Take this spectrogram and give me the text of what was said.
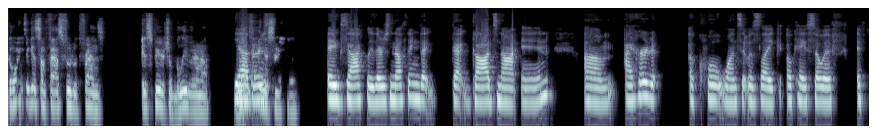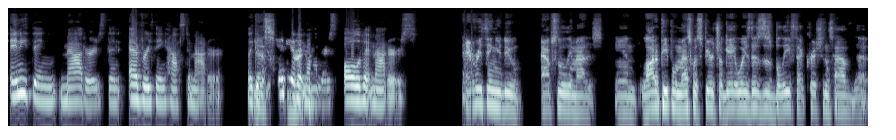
going to get some fast food with friends is spiritual, believe it or not. Yeah, there's, exactly. There's nothing that that God's not in. Um, I heard a quote once. It was like, okay, so if if anything matters, then everything has to matter. Like yes, if any right. of it matters, all of it matters. Everything you do absolutely matters. And a lot of people mess with spiritual gateways. There's this belief that Christians have that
